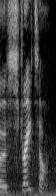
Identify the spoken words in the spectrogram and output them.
Go straight on.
